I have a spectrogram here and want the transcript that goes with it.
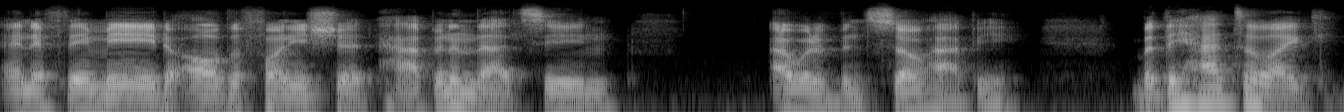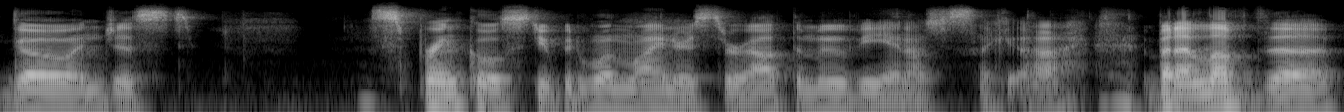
and if they made all the funny shit happen in that scene, I would have been so happy. But they had to like go and just sprinkle stupid one-liners throughout the movie and I was just like, ugh. But I love the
